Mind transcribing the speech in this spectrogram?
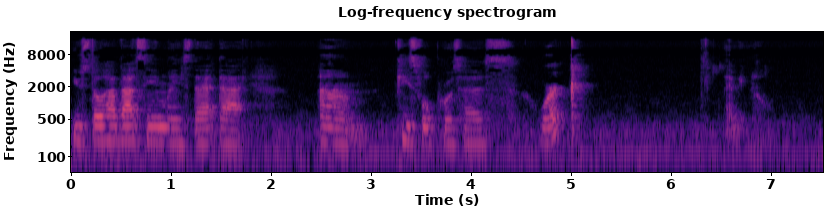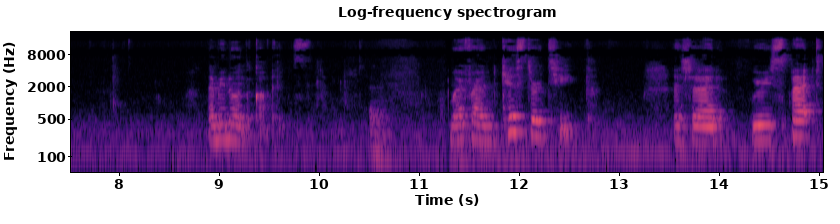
you still have that same mindset that um, peaceful protests work. Let me know. Let me know in the comments. My friend kissed her teeth and said, we respect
